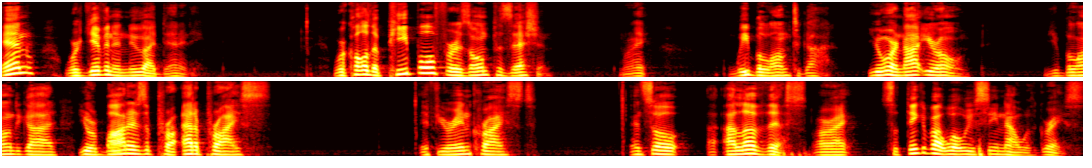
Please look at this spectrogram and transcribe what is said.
And we're given a new identity. We're called a people for his own possession, right? We belong to God. You are not your own. You belong to God. You are bought as a pro- at a price if you're in Christ. And so I love this, all right? So think about what we've seen now with grace.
